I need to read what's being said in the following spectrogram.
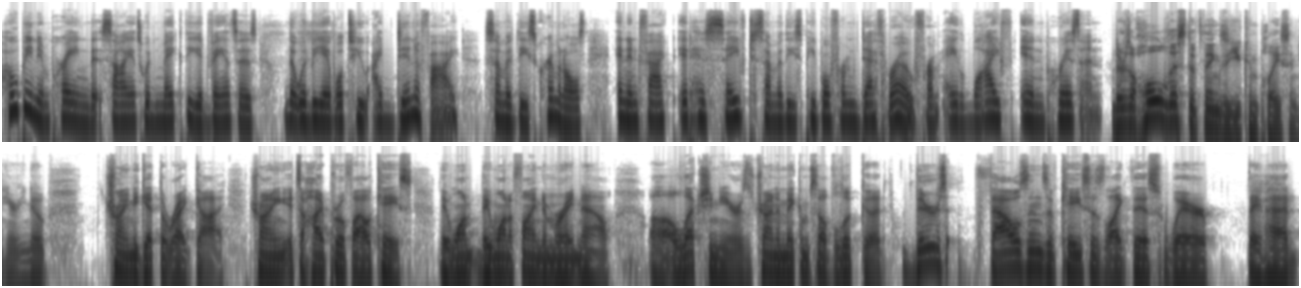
hoping and praying that science would make the advances that would be able to identify some of these criminals. And in fact, it has saved some of these people from death row, from a life in prison. There's a whole list of things that you can place in here. You know, trying to get the right guy trying it's a high profile case. They want they want to find him right now. Uh, election years trying to make himself look good. There's thousands of cases like this where they've had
